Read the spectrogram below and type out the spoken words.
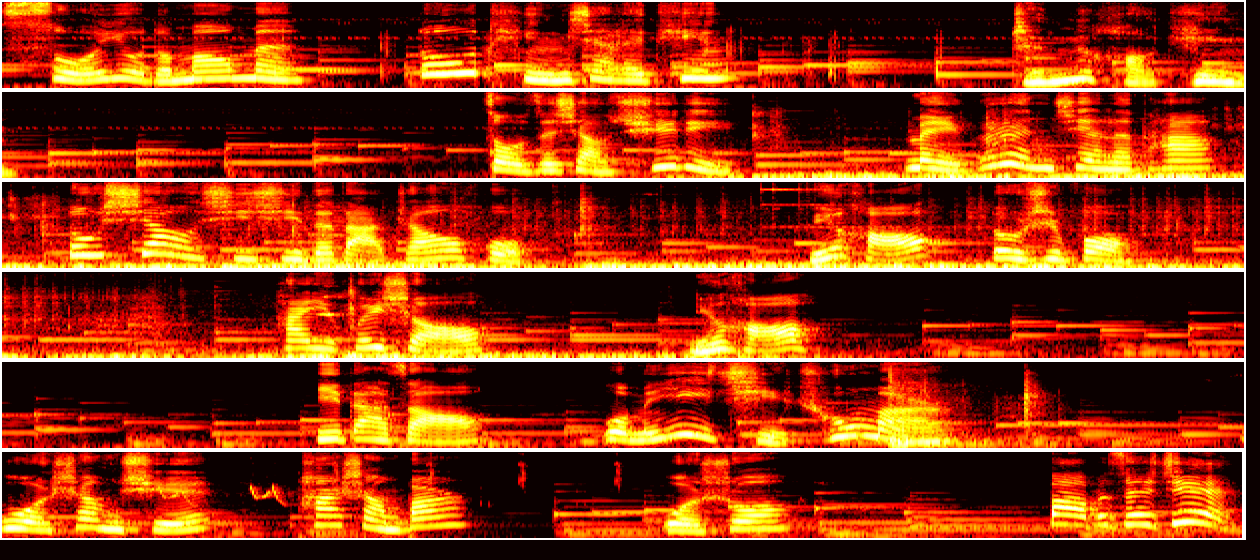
所有的猫们都停下来听，真好听。走在小区里。每个人见了他，都笑嘻嘻的打招呼：“您好，窦师傅。”他一挥手：“您好。”一大早，我们一起出门。我上学，他上班。我说：“爸爸再见。”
